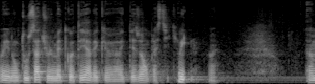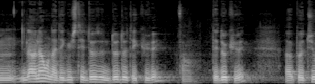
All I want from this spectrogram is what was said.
Oui, donc tout ça, tu le mets de côté avec, avec tes œufs en plastique. Oui. là, là, on a dégusté deux, deux de tes cuvées, enfin, tes deux cuvées. Peux-tu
